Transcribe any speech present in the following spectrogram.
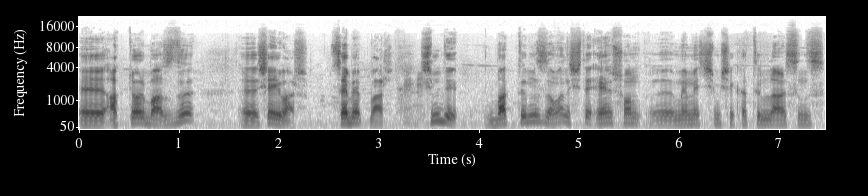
e, aktör bazlı e, şey var, sebep var. Şimdi baktığımız zaman işte en son e, Mehmet Şimşek hatırlarsınız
